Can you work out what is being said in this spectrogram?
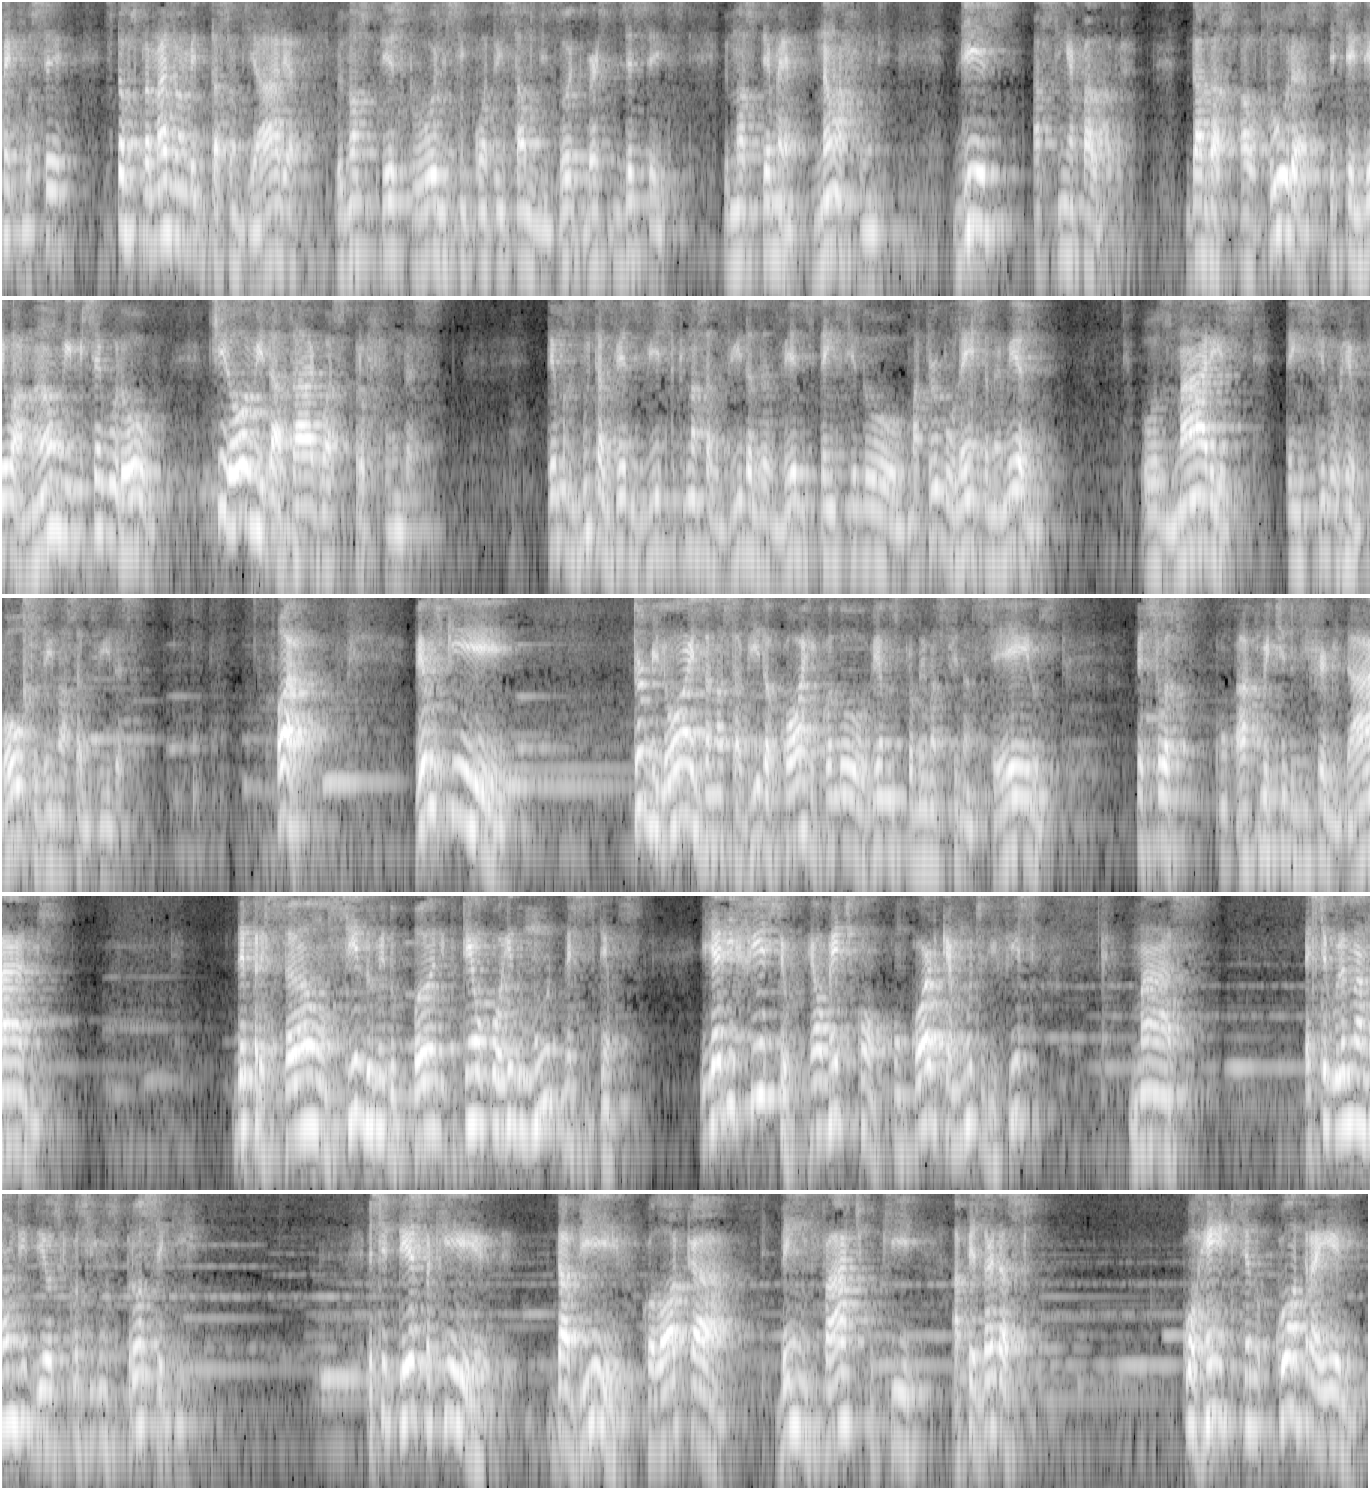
Bem com você? Estamos para mais uma meditação diária. E o nosso texto hoje se encontra em Salmo 18, verso 16. E o nosso tema é: Não afunde. Diz assim a palavra: Das alturas estendeu a mão e me segurou, tirou-me das águas profundas. Temos muitas vezes visto que nossas vidas às vezes têm sido uma turbulência, não é mesmo? Os mares têm sido revoltos em nossas vidas. Ora, vemos que turbilhões na nossa vida ocorrem quando vemos problemas financeiros, pessoas acometidas de enfermidades, depressão, síndrome do pânico, tem ocorrido muito nesses tempos. E é difícil, realmente concordo que é muito difícil, mas é segurando na mão de Deus que conseguimos prosseguir. Esse texto aqui, Davi coloca bem enfático que, apesar das correntes sendo contra ele,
